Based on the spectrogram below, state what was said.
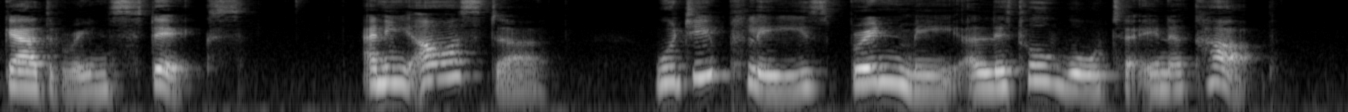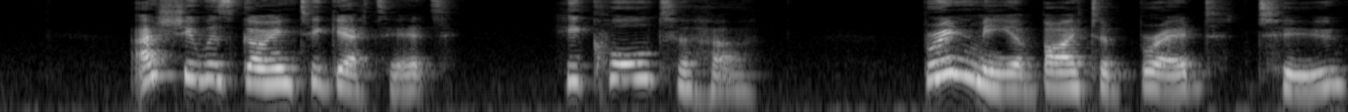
gathering sticks. And he asked her, Would you please bring me a little water in a cup? As she was going to get it, he called to her, Bring me a bite of bread, too.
